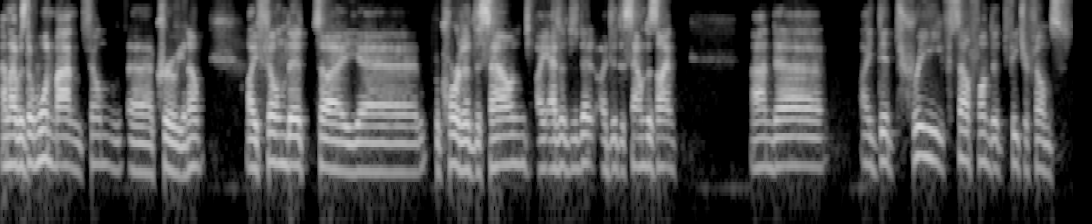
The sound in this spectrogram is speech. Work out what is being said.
And I was the one man film uh, crew, you know. I filmed it. I uh, recorded the sound. I edited it. I did the sound design, and uh, I did three self-funded feature films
